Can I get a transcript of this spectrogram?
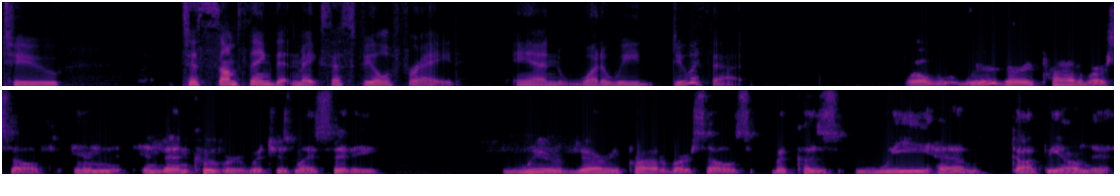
to to something that makes us feel afraid. And what do we do with that? Well, we're very proud of ourselves in, in Vancouver, which is my city we're very proud of ourselves because we have got beyond it.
